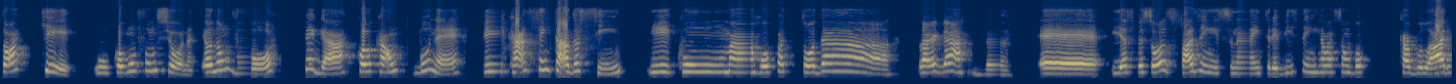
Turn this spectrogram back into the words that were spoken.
Só que o como funciona? Eu não vou pegar, colocar um boné, ficar sentado assim e com uma roupa toda largada. É, e as pessoas fazem isso na entrevista em relação ao vocabulário,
